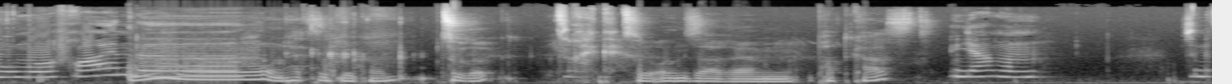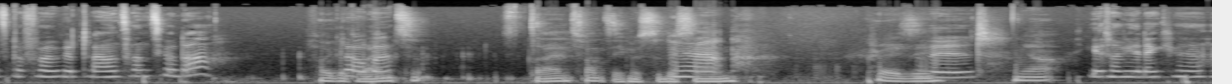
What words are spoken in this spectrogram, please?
Gumo, Freunde. Hallo und herzlich willkommen zurück Zurück. zu unserem Podcast. Ja, Mann. Wir sind jetzt bei Folge 23, oder? Folge Glaube. 23, 23 müsste das Ja. sein. Crazy. Wild. Ja, Jedes Mal wieder denke ich mir,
